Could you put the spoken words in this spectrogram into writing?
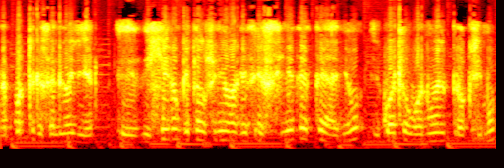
reporte que salió ayer, eh, dijeron que Estados Unidos va a crecer 7 este año y 4,9 el próximo.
